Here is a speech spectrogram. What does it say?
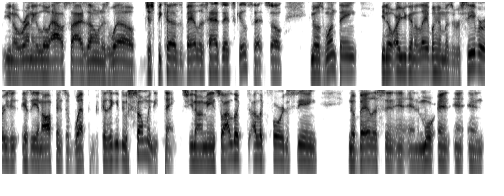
you know running a little outside zone as well, just because Velus has that skill set. So you know, it's one thing. You know, are you going to label him as a receiver, or is he, is he an offensive weapon? Because he can do so many things. You know what I mean? So I look I look forward to seeing you know and, and, and more and and and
